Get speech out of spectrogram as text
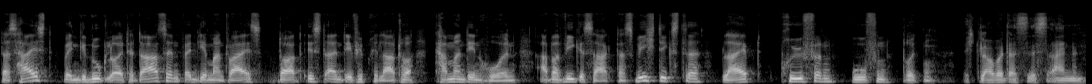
Das heißt, wenn genug Leute da sind, wenn jemand weiß, dort ist ein Defibrillator, kann man den holen. Aber wie gesagt, das Wichtigste bleibt prüfen, rufen, drücken. Ich glaube, das ist ein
